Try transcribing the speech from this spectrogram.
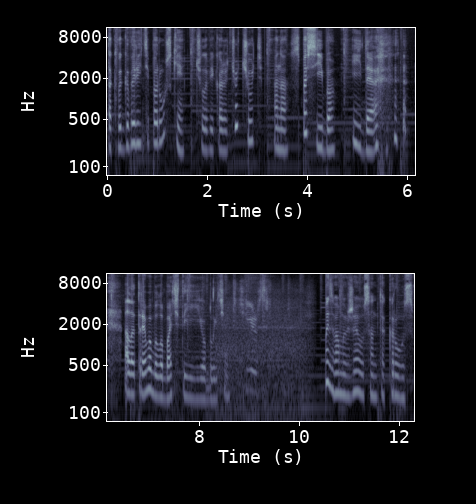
Так ви говорите по-русски? Чоловік каже, чуть-чуть. Вона спасибо. І йде. Але треба було бачити її обличчя. Cheers. Ми з вами вже у Санта-Крус.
